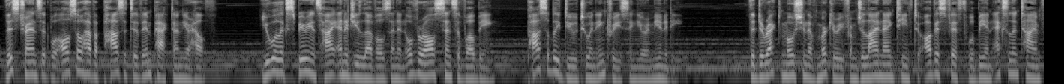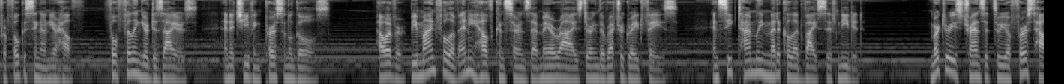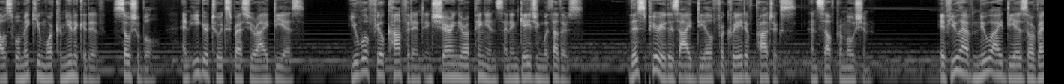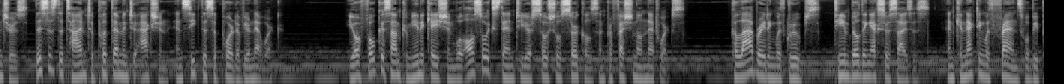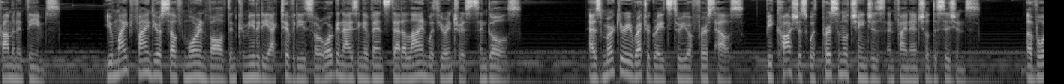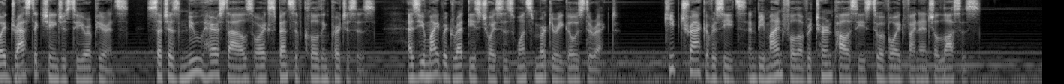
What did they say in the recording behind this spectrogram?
This transit will also have a positive impact on your health. You will experience high energy levels and an overall sense of well being, possibly due to an increase in your immunity. The direct motion of Mercury from July 19th to August 5th will be an excellent time for focusing on your health, fulfilling your desires, and achieving personal goals. However, be mindful of any health concerns that may arise during the retrograde phase, and seek timely medical advice if needed. Mercury's transit through your first house will make you more communicative, sociable, and eager to express your ideas. You will feel confident in sharing your opinions and engaging with others. This period is ideal for creative projects and self promotion. If you have new ideas or ventures, this is the time to put them into action and seek the support of your network. Your focus on communication will also extend to your social circles and professional networks. Collaborating with groups, team building exercises, and connecting with friends will be prominent themes. You might find yourself more involved in community activities or organizing events that align with your interests and goals. As Mercury retrogrades through your first house, be cautious with personal changes and financial decisions. Avoid drastic changes to your appearance, such as new hairstyles or expensive clothing purchases, as you might regret these choices once Mercury goes direct. Keep track of receipts and be mindful of return policies to avoid financial losses.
